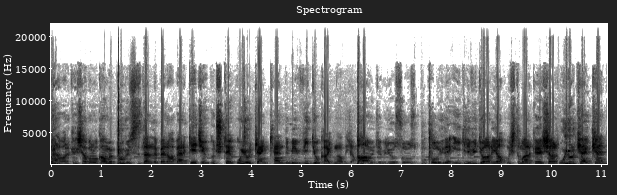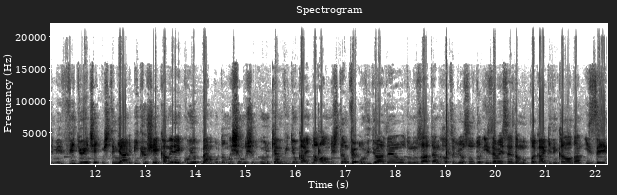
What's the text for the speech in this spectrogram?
Merhaba arkadaşlar ben Okan ve bugün sizlerle beraber gece 3'te uyurken kendimi video kaydına alacağım. Daha önce biliyorsunuz bu konuyla ilgili videolar yapmıştım arkadaşlar. Uyurken kendimi videoya çekmiştim. Yani bir köşeye kamerayı koyup ben burada mışıl mışıl uyurken video kaydına almıştım. Ve o videolarda ne olduğunu zaten hatırlıyorsunuzdur. İzlemediyseniz de mutlaka gidin kanaldan izleyin.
